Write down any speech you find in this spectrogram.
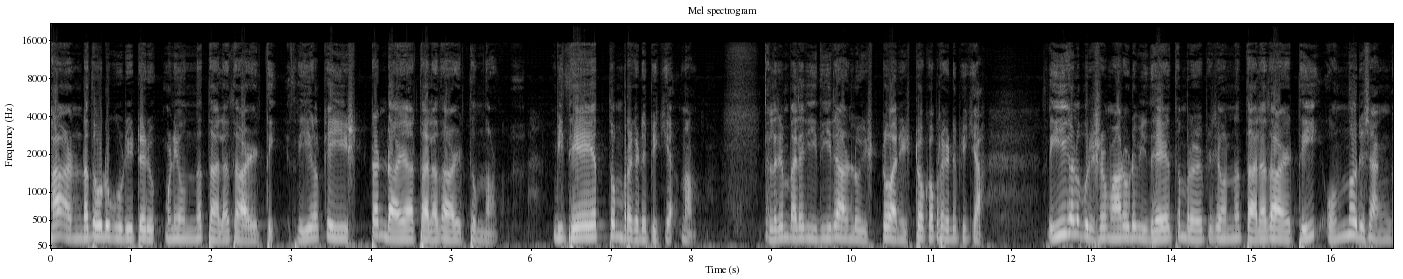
കണ്ടതോട് കൂടിയിട്ട് രുക്മിണി ഒന്ന് തല താഴ്ത്തി. സ്ത്രീകൾക്ക് ഈ ഇഷ്ടമുണ്ടായാൽ തല താഴ്ത്തും എന്നാണ്. വിധേയത്വം പ്രകടിപ്പിക്കുക എന്നാണ്. പലരും പല രീതിയിലാണല്ലോ ഇഷ്ടവും അനിഷ്ടമൊക്കെ പ്രകടിപ്പിക്കുക. സ്ത്രീകൾ പുരുഷന്മാരോട് വിധേയത്വം പ്രകടിപ്പിച്ച് ഒന്ന് തല താഴ്ത്തി ഒന്നൊരു ശങ്ക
